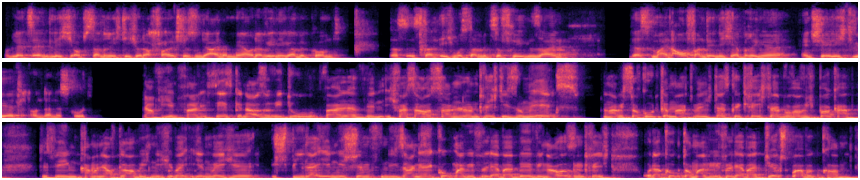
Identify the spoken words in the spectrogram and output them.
Und letztendlich, ob es dann richtig oder falsch ist und der eine mehr oder weniger bekommt, das ist dann, ich muss damit zufrieden sein, dass mein Aufwand, den ich erbringe, entschädigt wird und dann ist gut. Ja, auf jeden Fall. Ich sehe es genauso wie du, weil äh, wenn ich was aushandle und kriege die Summe X, dann habe ich es doch gut gemacht, wenn ich das gekriegt habe, worauf ich Bock habe. Deswegen kann man ja auch, glaube ich, nicht über irgendwelche Spieler irgendwie schimpfen, die sagen, hey, guck mal, wie viel der bei Bövinghausen kriegt. Oder guck doch mal, wie viel der bei Türkspor bekommt.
